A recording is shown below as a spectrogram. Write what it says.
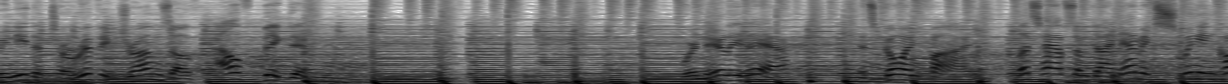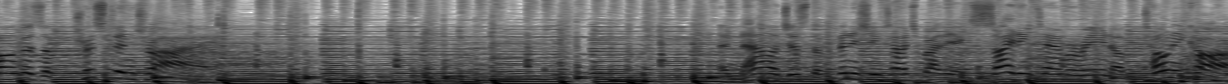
We need the terrific drums of Alf Bigden. We're nearly there. It's going fine. Let's have some dynamic swinging congas of Tristan Fry. And now just the finishing touch by the exciting tambourine of Tony Carr.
